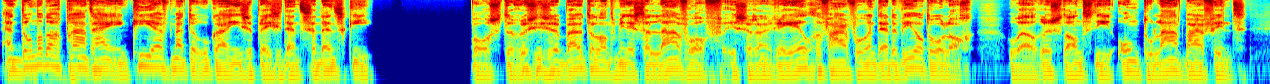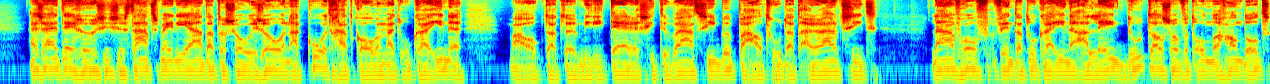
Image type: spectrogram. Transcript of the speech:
en donderdag praatte hij in Kiev met de Oekraïense president Zelensky. Volgens de Russische buitenlandminister Lavrov is er een reëel gevaar voor een derde wereldoorlog, hoewel Rusland die ontoelaatbaar vindt. Hij zei tegen Russische staatsmedia dat er sowieso een akkoord gaat komen met Oekraïne, maar ook dat de militaire situatie bepaalt hoe dat eruit ziet. Lavrov vindt dat Oekraïne alleen doet alsof het onderhandelt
